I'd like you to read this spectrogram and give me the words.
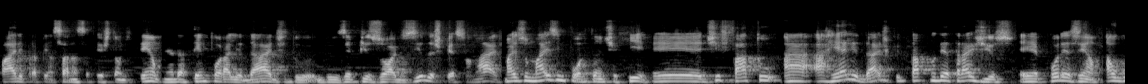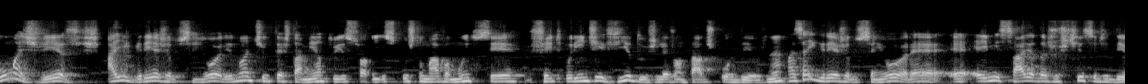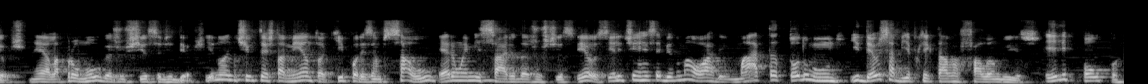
pare para pensar nessa questão de tempo, né, da temporalidade do, dos episódios e das personagens, mas o mais importante aqui é, de fato, a, a realidade que está por detrás disso. É, por exemplo, algumas vezes a igreja do Senhor, e no Antigo Testamento isso, isso costumava muito ser feito por indivíduos levantados por Deus, né? Mas a igreja do Senhor Senhor é, é, é, emissária da justiça de Deus, né? ela promulga a justiça de Deus. E no Antigo Testamento, aqui, por exemplo, Saul era um emissário da justiça de Deus e ele tinha recebido uma ordem: mata todo mundo. E Deus sabia por que estava falando isso. Ele poupa.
